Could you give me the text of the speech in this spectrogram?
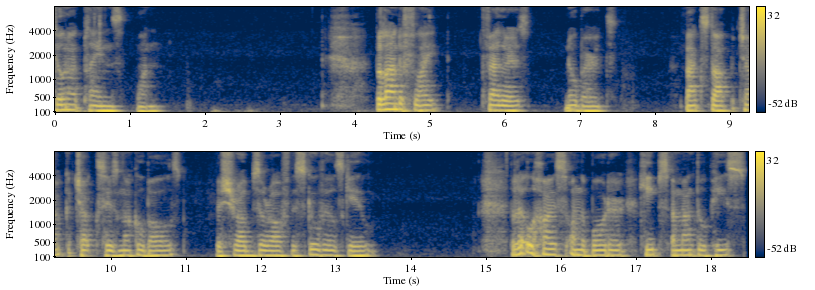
Donut Plains 1 The land of flight, feathers, no birds. Backstop Chuck chucks his knuckleballs. The shrubs are off the Scoville scale. The little house on the border keeps a mantelpiece,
